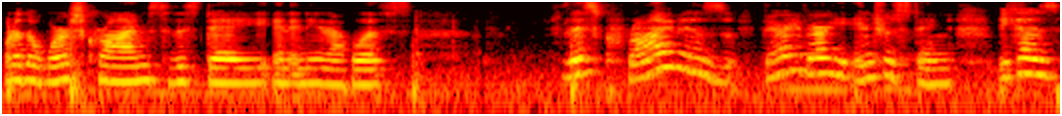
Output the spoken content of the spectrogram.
one of the worst crimes to this day in Indianapolis. This crime is very, very interesting because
